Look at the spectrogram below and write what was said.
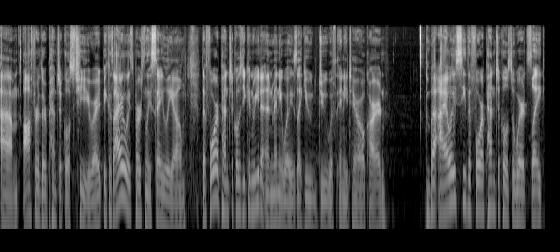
um, offer their pentacles to you, right? Because I always personally say, Leo, the Four of Pentacles, you can read it in many ways, like you do with any tarot card but I always see the four of pentacles where it's like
